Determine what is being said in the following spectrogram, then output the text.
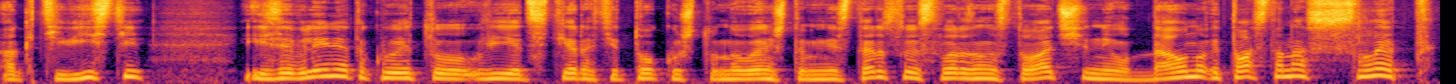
активисти. Изявлението, което вие цитирахте толкова що на министерство е свързано с това, че неотдавно, и това стана след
